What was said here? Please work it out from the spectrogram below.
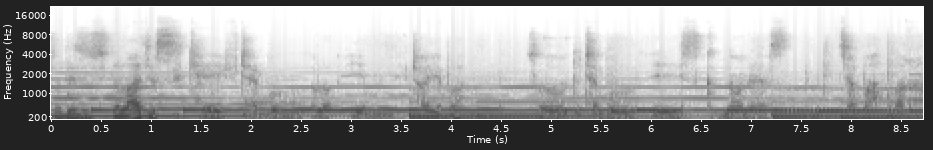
So this is the largest cave temple in Drak Yerpa. So the temple is known as Laka.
